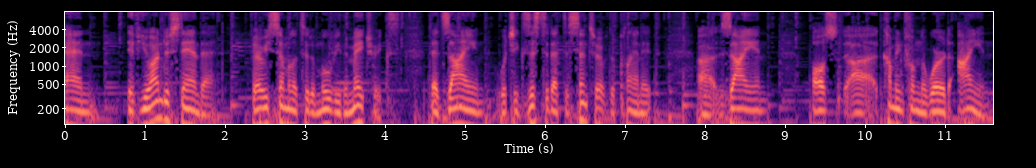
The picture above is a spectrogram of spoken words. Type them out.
And if you understand that, very similar to the movie The Matrix, that Zion, which existed at the center of the planet, uh, Zion, also uh, coming from the word iron,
